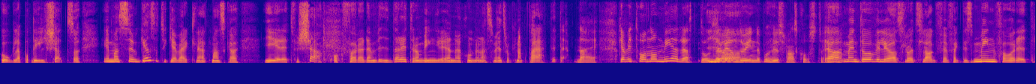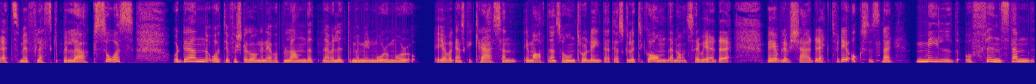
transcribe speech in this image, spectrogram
googlar på dillkött. Så är man sugen så tycker jag verkligen att man ska ge det ett försök och föra den vidare till de yngre generationerna som jag tror knappt har ätit det. Nej. Ska vi ta någon mer rätt då, när Ja. vi ändå är inne på husmanskosten? Ja, men då vill jag slå ett slag för faktiskt min favoriträtt som är fläsk med löksås. Och den åt jag första gången när jag var på landet när jag var liten med min mormor. Jag var ganska kräsen i maten så hon trodde inte att jag skulle tycka om det när hon serverade det. Men jag blev kär direkt för det är också en sån där mild och finstämd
